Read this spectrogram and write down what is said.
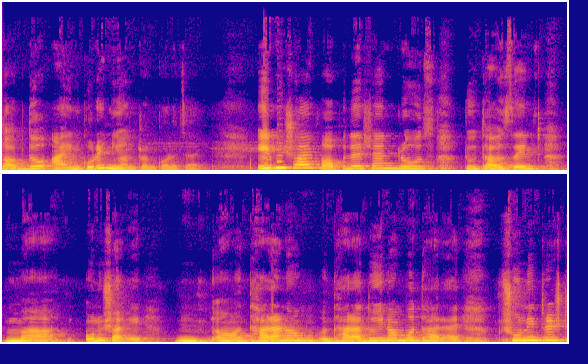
শব্দ আইন করে নিয়ন্ত্রণ করা যায়। এই বিষয়ে পপুলেশন রুলস টু থাউজেন্ড অনুসারে ধারা ধারা দুই নম্বর ধারায় সুনির্দিষ্ট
